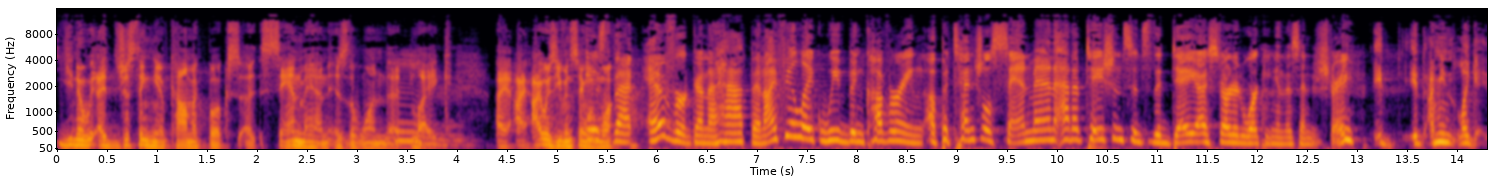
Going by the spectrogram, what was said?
you know, just thinking of comic books, uh, Sandman is the one that, like, I, I, I was even saying when Is one, that ever going to happen? I feel like we've been covering a potential Sandman adaptation since the day I started working in this industry. it, it, I mean, like,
